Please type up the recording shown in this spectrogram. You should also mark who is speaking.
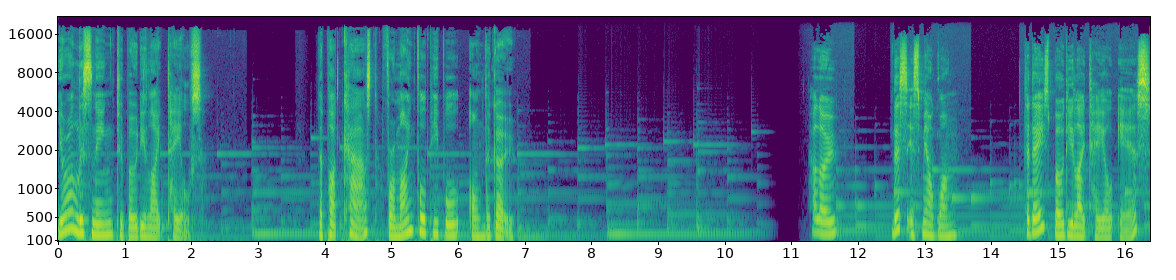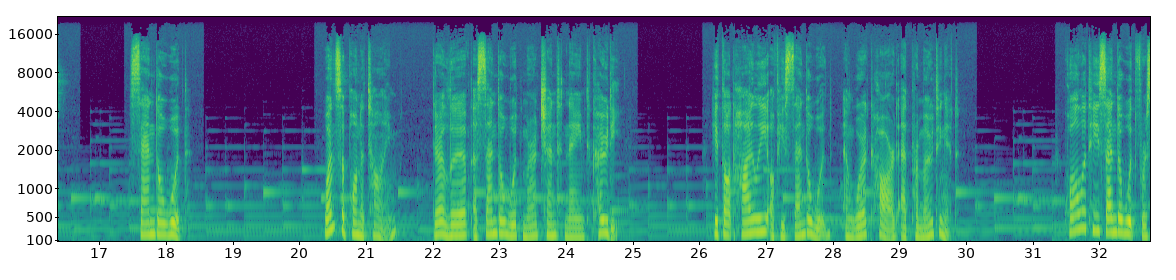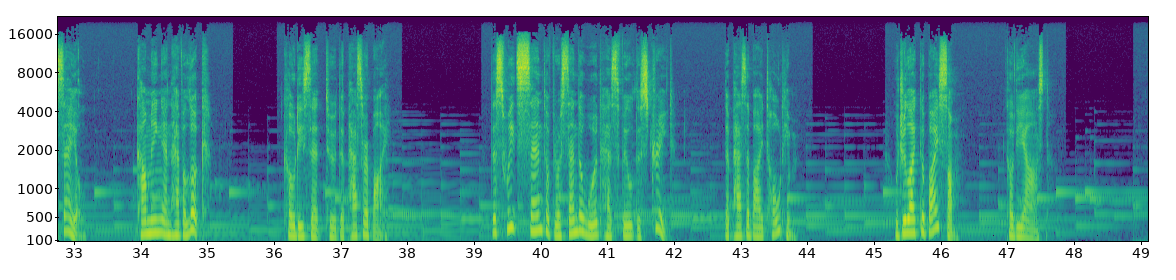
Speaker 1: You're listening to Bodhi Light Tales, the podcast for mindful people on the go. Hello, this is Miao Guang. Today's Bodhi Light tale is Sandalwood. Once upon a time, there lived a sandalwood merchant named Cody. He thought highly of his sandalwood and worked hard at promoting it. Quality sandalwood for sale. Coming and have a look, Cody said to the passerby. The sweet scent of your sandalwood has filled the street, the passerby told him. Would you like to buy some? Cody asked.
